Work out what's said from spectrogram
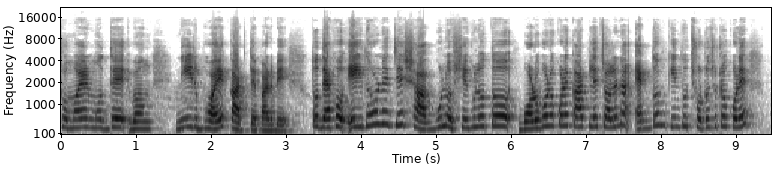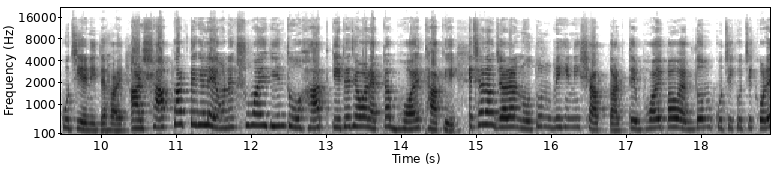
সময়ের মধ্যে এবং নির্ভয়ে কাটতে পারবে। তো দেখো এই ধরনের যে শাকগুলো সেগুলো তো বড় বড় করে কাটলে চলে না একদম কিন্তু ছোট ছোট করে কুচিয়ে নিতে হয়। আর শাক কাটতে গেলে অনেক সময় কিন্তু হাত কেটে যাওয়ার একটা ভয় থাকে। এছাড়াও যারা নতুন গৃহিণী শাক কাটতে ভয় পাও একদম কুচি কুচি করে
